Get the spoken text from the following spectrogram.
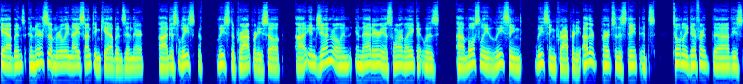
cabins. And there's some really nice hunting cabins in there. Uh, just lease the lease the property. So uh, in general, in in that area, Swan Lake, it was uh, mostly leasing leasing property. Other parts of the state, it's totally different. Uh, these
